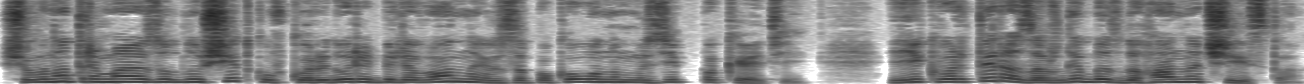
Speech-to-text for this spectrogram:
що вона тримає зубну щітку в коридорі біля ванної в запакованому зіп-пакеті. Її квартира завжди бездоганно чиста.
